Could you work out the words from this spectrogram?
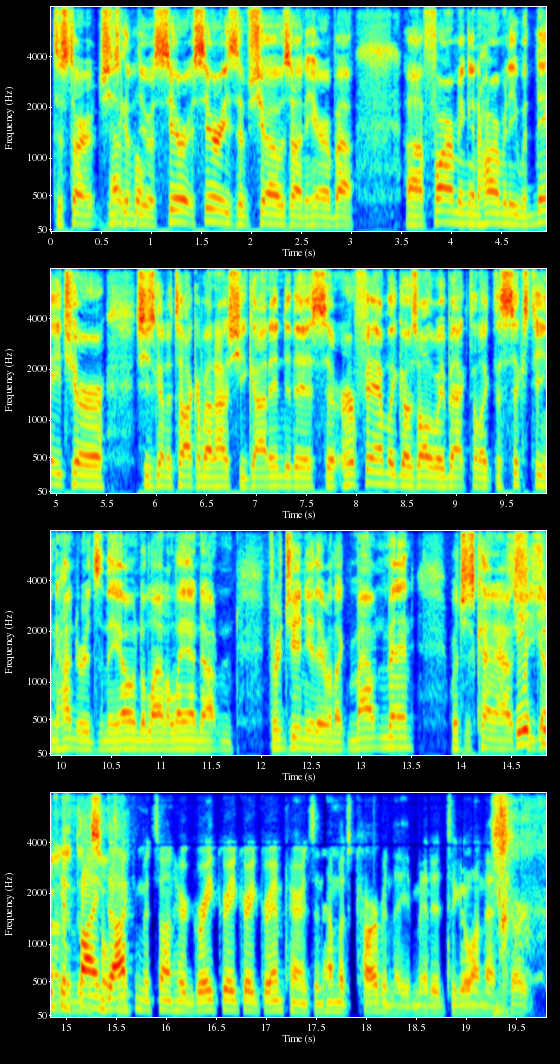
to start. She's Oh, going to cool. do a ser- series of shows on here about uh, farming in harmony with nature. She's going to talk about how she got into this. Her family goes all the way back to like the 1600s, and they owned a lot of land out in Virginia. They were like mountain men, which is kind of how See she she got can into this find whole thing. documents on her great great great grandparents and how much carbon they emitted to go on that chart.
